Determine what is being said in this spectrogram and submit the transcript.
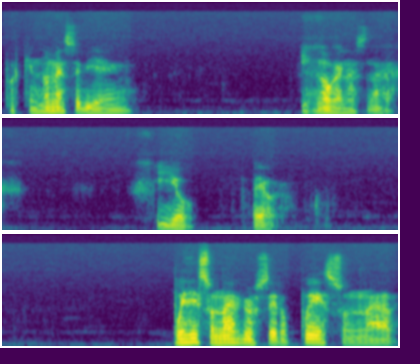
porque no me hace bien y no ganas nada. Y yo, peor. Puede sonar grosero, puede sonar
